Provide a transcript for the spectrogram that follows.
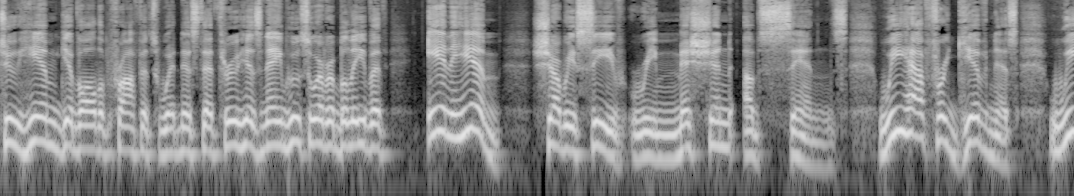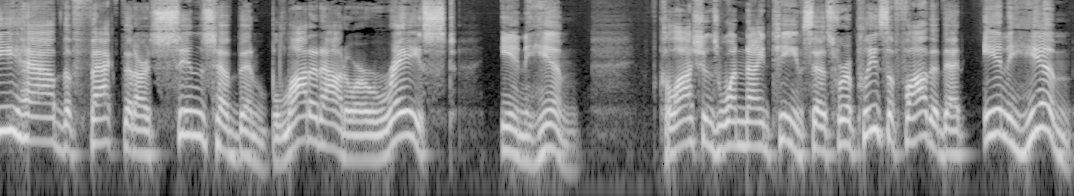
"To him give all the prophets witness that through his name whosoever believeth in him shall receive remission of sins. We have forgiveness. We have the fact that our sins have been blotted out or erased in him. Colossians 1:19 says for it pleased the Father that in him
